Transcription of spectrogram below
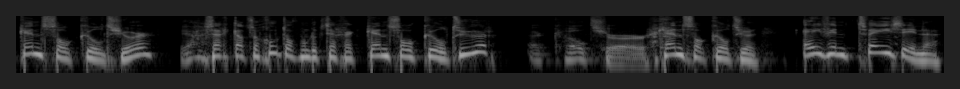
cancel culture. Ja. Zeg ik dat zo goed of moet ik zeggen cancel cultuur? A culture. Cancel culture. Even in twee zinnen.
